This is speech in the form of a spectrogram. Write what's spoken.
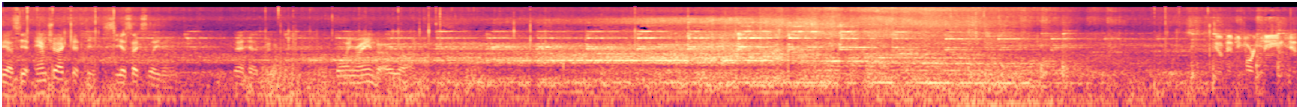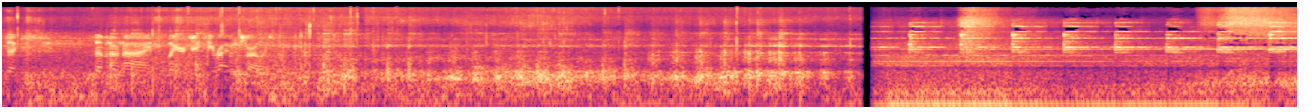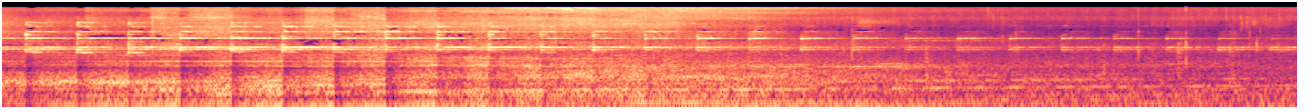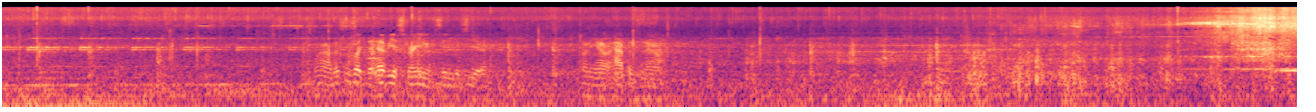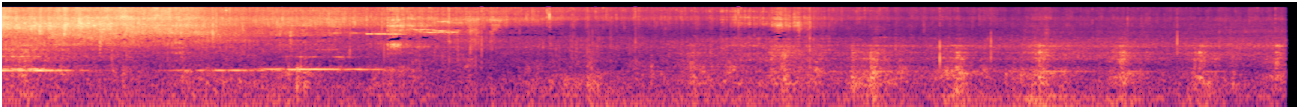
yeah, see, Amtrak 50, CSX leading. Go ahead, man. Blowing rain, oh well. CSX seven oh nine, clear, JC arriving Charlotte. This is like the heaviest rain I've seen this year. Funny how it happens now.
